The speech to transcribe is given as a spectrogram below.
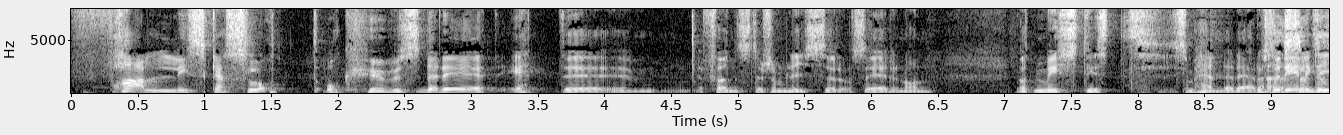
falliska slott och hus där det är ett, ett eh, fönster som lyser och så är det någon, något mystiskt som händer där. Och så Så det är, liksom,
